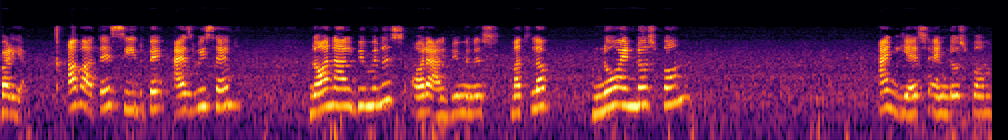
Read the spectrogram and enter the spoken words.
बढ़िया। अब आते हैं सीड पे। As we said non albuminous और एल्ब्यूमिनस मतलब no endosperm and yes endosperm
